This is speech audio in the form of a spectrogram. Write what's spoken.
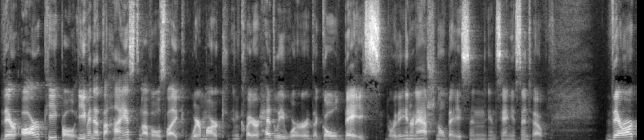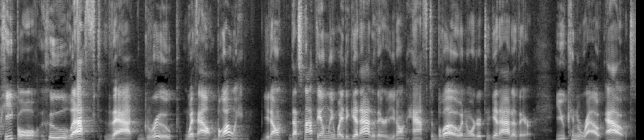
There are people, even at the highest levels, like where Mark and Claire Headley were, the gold base or the international base in, in San Jacinto, there are people who left that group without blowing. You don't, that's not the only way to get out of there. You don't have to blow in order to get out of there. You can route out.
